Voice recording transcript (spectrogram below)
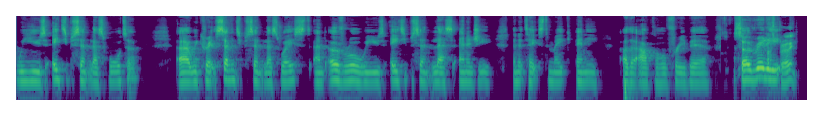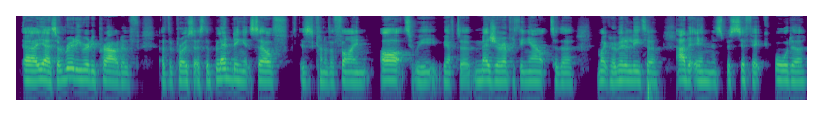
We use 80% less water uh, we create 70% less waste, and overall, we use 80% less energy than it takes to make any other alcohol free beer. So, really, uh, yeah, so really, really proud of, of the process. The blending itself is kind of a fine art. We, we have to measure everything out to the micromilliliter, add it in a specific order.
